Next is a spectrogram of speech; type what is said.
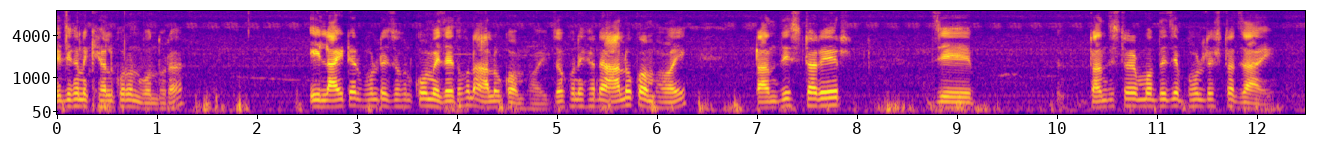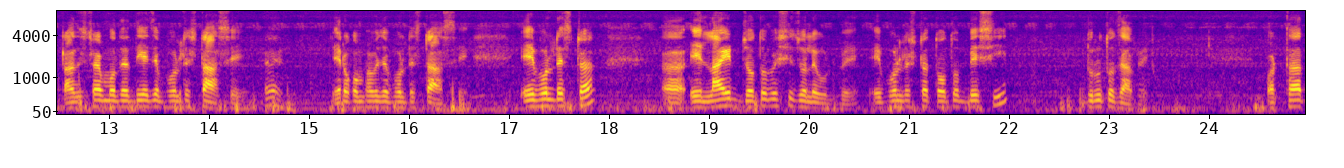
এই যেখানে খেয়াল করুন বন্ধুরা, এই লাইটের ভোল্টেজ যখন কমে যায় তখন আলো কম হয়। যখন এখানে আলো কম হয়, ট্রানজিস্টারের যে, ট্রানজিস্টারের মধ্যে যে ভোল্টেজটা যায়, ট্রানজিস্টারের মধ্যে দিয়ে যে ভোল্টেজটা আসে হ্যাঁ এরকমভাবে যে ভোল্টেজটা আসে, এই ভোল্টেজটা এই লাইট যত বেশি জ্বলে উঠবে, এই ভোল্টেজটা তত বেশি দ্রুত যাবে। অর্থাৎ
